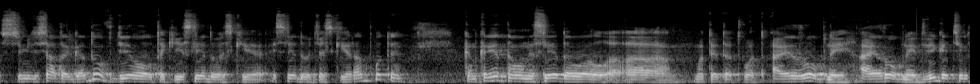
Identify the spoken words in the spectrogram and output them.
с 70-х годов делал такие исследовательские, исследовательские работы. Конкретно он исследовал вот этот вот аэробный, аэробный двигатель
